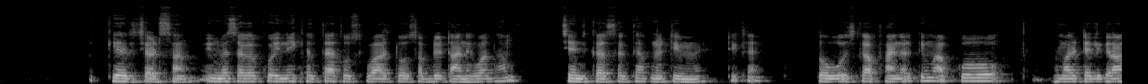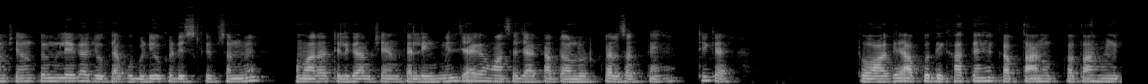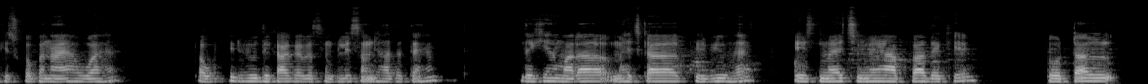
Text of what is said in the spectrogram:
के रिचर्डसन। इनमें से अगर कोई नहीं खेलता है तो उसके बाद टॉस अपडेट आने के बाद हम चेंज कर सकते हैं अपने टीम में, ठीक है? तो वो इसका फाइनल टीम आपको हमारे टेलीग्राम चैनल पे मिलेगा, जो कि आपको वीडियो के डिस्क्रिप्शन में हमारा टेलीग्राम चैनल का लिंक मिल जाएगा। वहाँ से जाकर आप डाउनलोड कर सकते हैं, ठीक है? तो आगे आपको दिखाते हैं कप्तान उप कप्तान हमने किसको बनाया हुआ है। तो प्रिव्यू दिखा कर सिंपली समझा देते हैं। देखिए हमारा मैच का प्रीव्यू है। इस मैच में आपका देखिए टोटल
